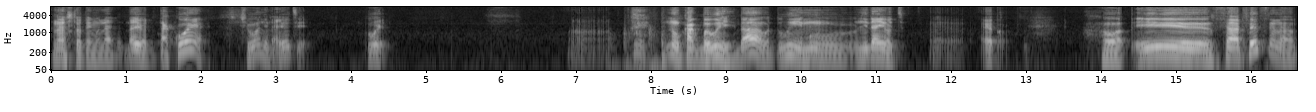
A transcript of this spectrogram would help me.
Она что-то ему дает, такое, чего не даете вы. А, ну, как бы вы, да, вот вы ему не даете э, этого. Вот, и, соответственно,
